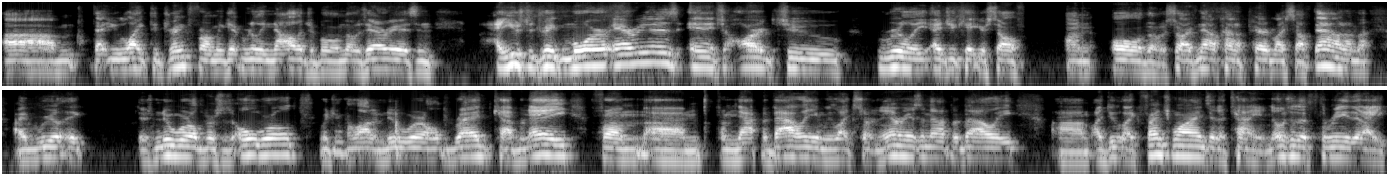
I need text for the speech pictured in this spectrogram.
um, that you like to drink from and get really knowledgeable in those areas. And I used to drink more areas and it's hard to really educate yourself on all of those. So I've now kind of pared myself down. I'm a, I really, there's New World versus Old World. We drink a lot of New World red Cabernet from um, from Napa Valley, and we like certain areas of Napa Valley. Um, I do like French wines and Italian. Those are the three that I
